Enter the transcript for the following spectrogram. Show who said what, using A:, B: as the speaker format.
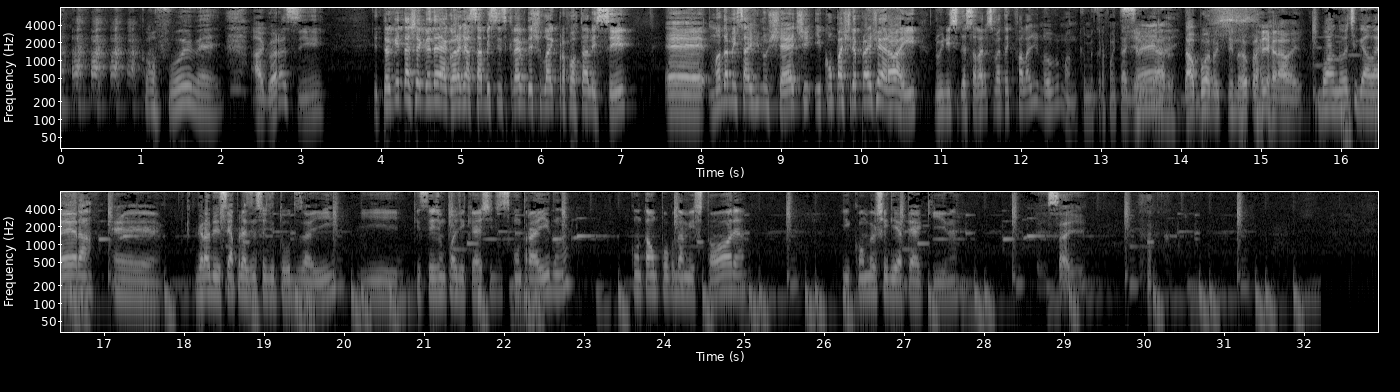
A: Qual foi, velho?
B: Agora sim. Então quem tá chegando aí agora já sabe, se inscreve, deixa o like pra fortalecer. É, manda mensagem no chat e compartilha pra geral aí. No início dessa live você vai ter que falar de novo, mano, que o microfone tá desligado. Dá uma boa noite de novo pra geral aí.
A: Boa noite, galera. É, agradecer a presença de todos aí e que seja um podcast descontraído, né? Contar um pouco da minha história e como eu cheguei até aqui, né?
B: É isso aí.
